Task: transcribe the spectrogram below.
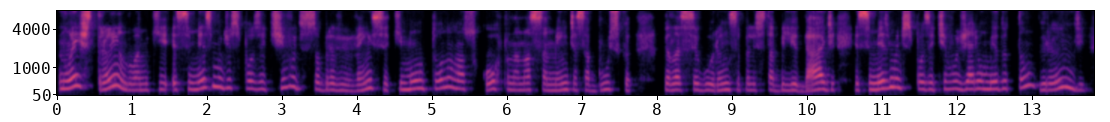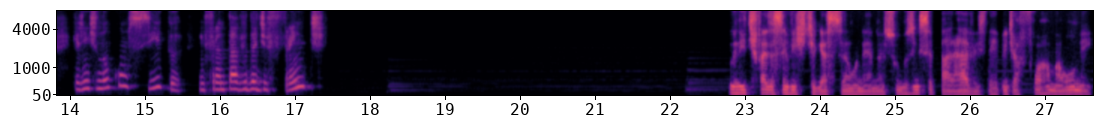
Não é estranho, Luame, que esse mesmo dispositivo de sobrevivência que montou no nosso corpo, na nossa mente, essa busca pela segurança, pela estabilidade, esse mesmo dispositivo gere um medo tão grande que a gente não consiga enfrentar a vida de frente o Nietzsche faz essa investigação, né? Nós somos inseparáveis, de repente a forma homem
